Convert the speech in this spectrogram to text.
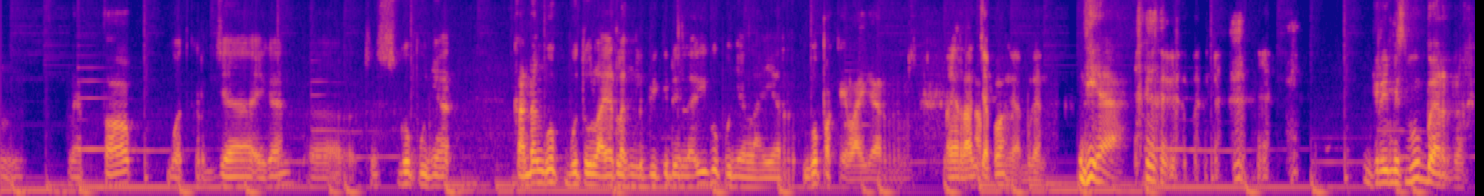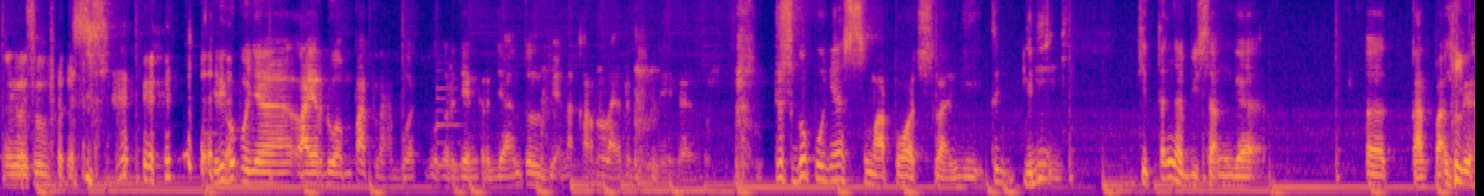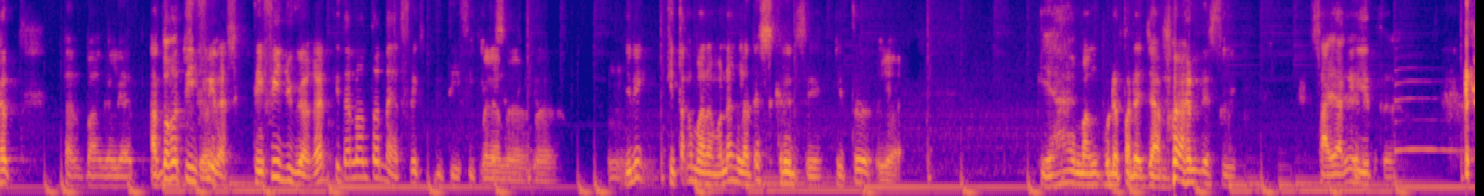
Hmm. laptop buat kerja ya kan Eh, terus gue punya kadang gue butuh layar yang lebih gede lagi gue punya layar gue pakai layar Layar rancap Apa? enggak bukan? iya gerimis bubar Layar super. jadi gue punya layar 24 lah buat gue kerjain kerjaan tuh lebih enak karena layar lebih gede kan terus gue punya smartwatch lagi itu jadi kita nggak bisa nggak eh, tanpa ngelihat tanpa ngelihat atau ke TV lah TV juga kan kita nonton Netflix di TV kita benar-benar sendiri. benar. Hmm. jadi kita ke mana-mana ngeliatnya screen sih itu Iya. ya emang udah pada zamannya sih sayangnya gitu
